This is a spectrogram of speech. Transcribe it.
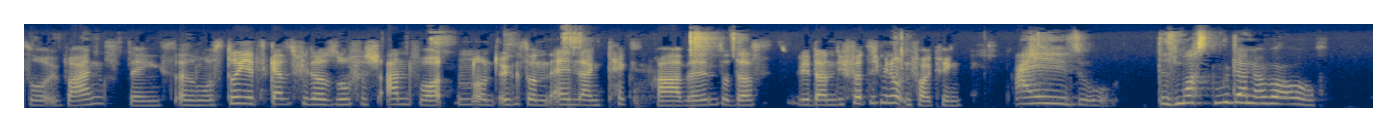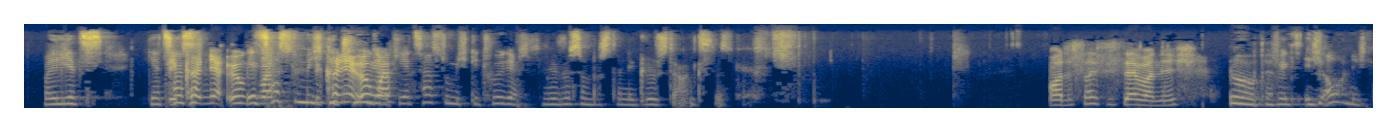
so über Angst denkst. Also musst du jetzt ganz philosophisch antworten und irgend so einen ellenlangen Text brabbeln, sodass wir dann die 40 Minuten vollkriegen. Also, das machst du dann aber auch. Weil jetzt, jetzt Wir hast, können ja jetzt hast du mich können ja getriggert. irgendwas, Jetzt hast du mich getriggert. Wir wissen, was deine größte Angst ist. oh, das weiß ich selber nicht. Oh, perfekt. Ich auch nicht.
